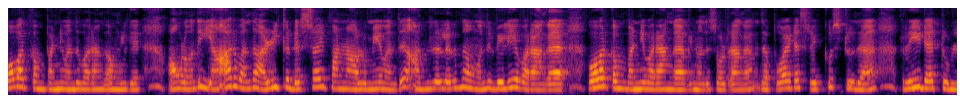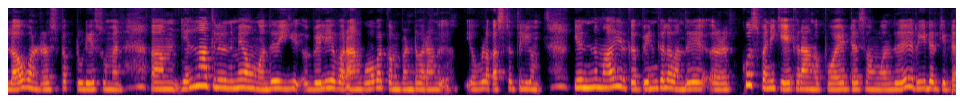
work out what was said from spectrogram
ஓவர் கம் பண்ணி வந்து வராங்க. அவங்களுக்கு அவங்கள வந்து யார் வந்து அழிக்க டெஸ்ட்ராய் பண்ணாலுமே வந்து அதுலேருந்து அவங்க வந்து வெளியே வராங்க. ஓவர் கம் பண்ணி வராங்க அப்படின்னு வந்து சொல்கிறாங்க the poetess request to the reader to love and respect today's woman எல்லாத்துலேருந்துமே அவங்க வந்து வெளியே வராங்க ஓவர் கம் பண்ணிட்டு வராங்க. எவ்வளோ கஷ்டத்துலையும். இந்த மாதிரி இருக்க பெண்களை வந்து ரெக்வஸ்ட் பண்ணி கேட்குறாங்க போயட்டஸ் அவங்க வந்து ரீடர் கிட்ட.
